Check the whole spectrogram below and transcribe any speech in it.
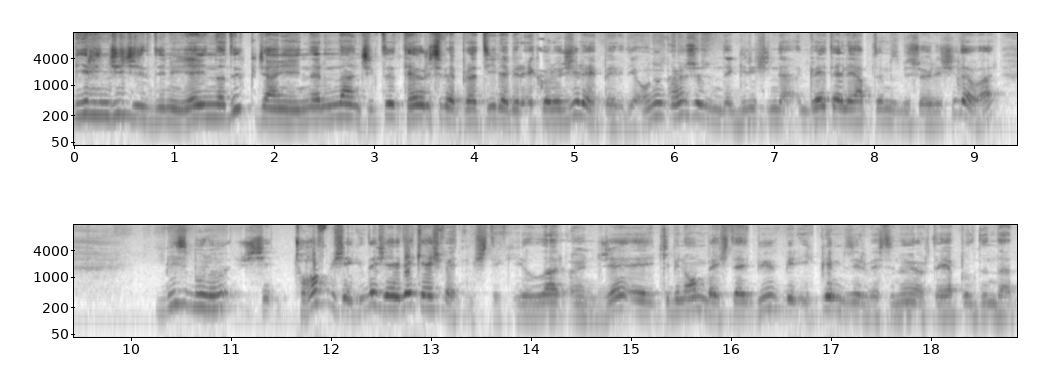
birinci cildini yayınladık. Can yayınlarından çıktı. Teorisi ve pratiğiyle bir ekoloji rehberi diye. Onun ön sözünde girişinde Greta ile yaptığımız bir söyleşi de var. Biz bunu şey- tuhaf bir şekilde şeyde keşfetmiştik yıllar önce. E, 2015'te büyük bir iklim zirvesi New York'ta yapıldığında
